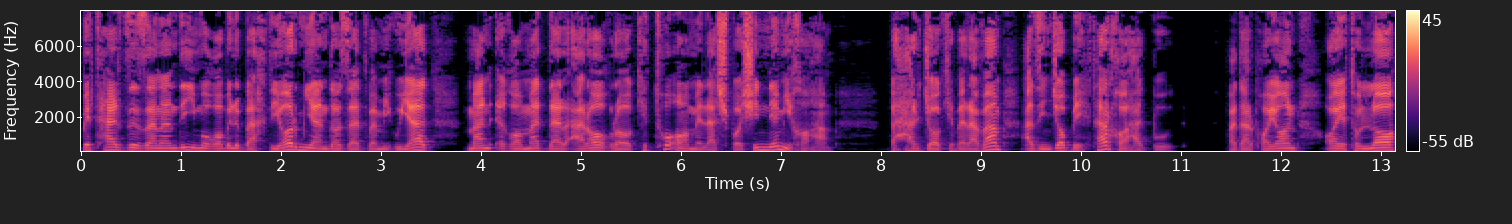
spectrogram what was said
به طرز زننده مقابل بختیار می اندازد و می‌گوید من اقامت در عراق را که تو عاملش باشی نمی‌خواهم به هر جا که بروم از اینجا بهتر خواهد بود. و در پایان آیت الله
